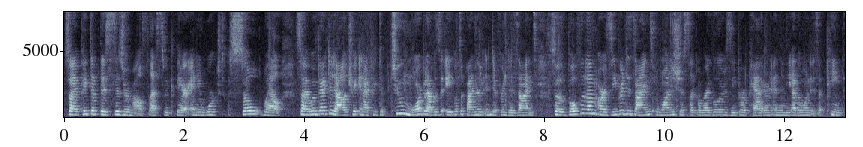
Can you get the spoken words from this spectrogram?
So I picked up this Scissor Mouse last week there and it works so well. So I went back to Dollar Tree and I picked up two more but I was able to find them in different designs. So both of them are zebra designs. One is just like a regular zebra pattern and then the other one is a pink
